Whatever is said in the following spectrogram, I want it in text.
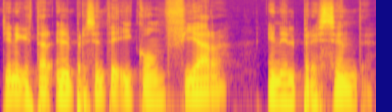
tiene que estar en el presente y confiar en el presente.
